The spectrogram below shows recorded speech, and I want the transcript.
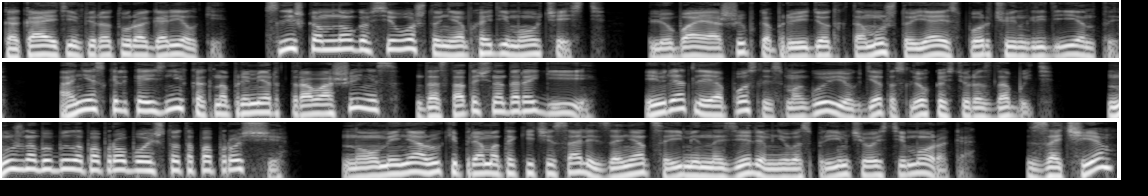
Какая температура горелки? Слишком много всего, что необходимо учесть. Любая ошибка приведет к тому, что я испорчу ингредиенты. А несколько из них, как, например, трава шинис, достаточно дорогие. И вряд ли я после смогу ее где-то с легкостью раздобыть. Нужно бы было попробовать что-то попроще. Но у меня руки прямо-таки чесались заняться именно зельем невосприимчивости морока. Зачем?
